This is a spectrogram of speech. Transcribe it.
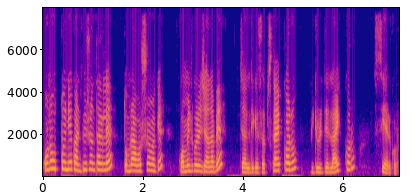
কোনো উত্তর নিয়ে কনফিউশন থাকলে তোমরা অবশ্যই আমাকে কমেন্ট করে জানাবে। চ্যানেলটিকে সাবস্ক্রাইব করো, ভিডিওটিতে লাইক করো শেয়ার করো।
